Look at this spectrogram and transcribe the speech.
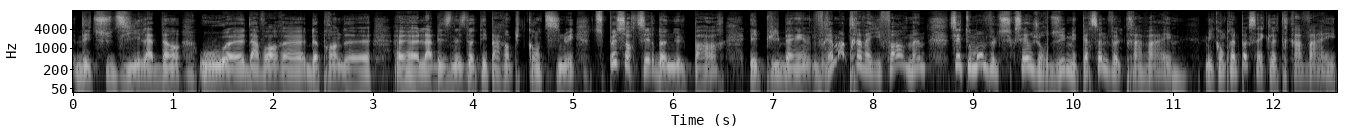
d'étudier là-dedans ou euh, d'avoir, euh, de prendre euh, la business de tes parents puis de continuer. Tu peux sortir de nulle part et puis, ben, vraiment travailler fort, man. Tu sais, tout le monde veut le succès aujourd'hui, mais personne veut le travail. Mais ils comprennent pas que c'est avec le travail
